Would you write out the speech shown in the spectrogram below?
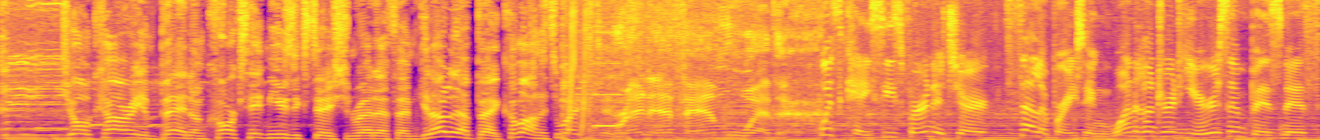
Joel Corry in bed on Cork's hit music station, Red FM. Get out of that bed. Come on, it's Wednesday. Red FM weather. With Casey's Furniture, celebrating 100 years in business.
